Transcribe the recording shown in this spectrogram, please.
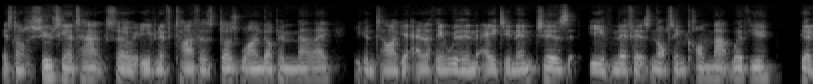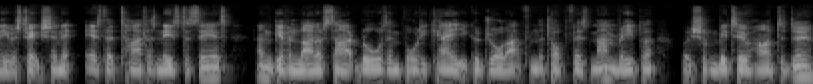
It's not a shooting attack, so even if Typhus does wind up in melee, you can target anything within 18 inches, even if it's not in combat with you. The only restriction is that Typhus needs to see it, and given line of sight rules in 40k, you could draw that from the top of his Man Reaper, which shouldn't be too hard to do.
